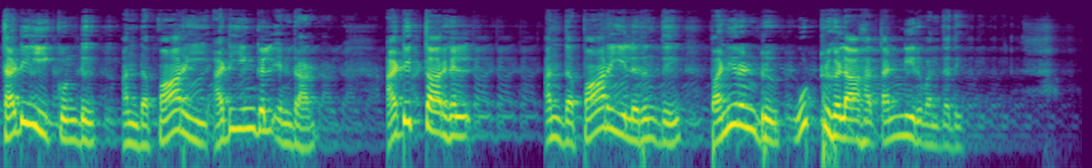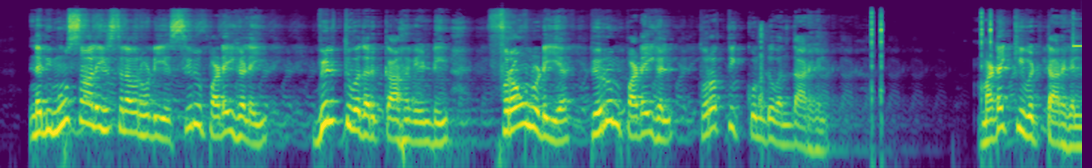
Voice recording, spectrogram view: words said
தடியை கொண்டு அந்த பாறையை அடியுங்கள் என்றார் அடித்தார்கள். அந்த பாறையிலிருந்து பனிரெண்டு ஊற்றுகளாக தண்ணீர் வந்தது. நபி மூசா அலிஹஸ்லாம் அவர்களுடைய சிறு படைகளை வீழ்த்துவதற்காக வேண்டி ஃப்ரௌனுடைய பெரும் படைகள் துரத்தி கொண்டு வந்தார்கள். மடக்கி விட்டார்கள்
